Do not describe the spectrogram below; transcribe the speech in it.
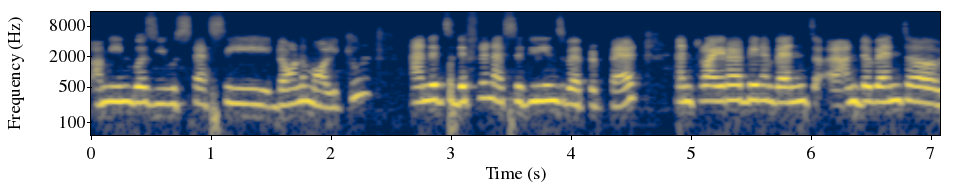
amine was used as the donor molecule and its different acetylenes were prepared. And trirabine went, underwent uh,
